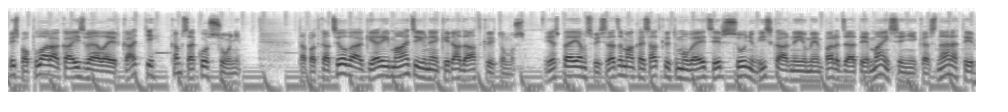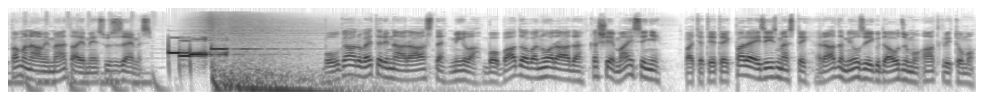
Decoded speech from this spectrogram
Vispopulārākā izvēle ir kaķi, kam sekos suņi. Tāpat kā cilvēki, arī mājdzīvnieki rada atkritumus. Iespējams, visredzamākais atkritumu veids ir suņu izkārnījumiem paredzētie maisiņi, kas nereti ir pamanāmi mētājamies uz zemes. Bulgāru veterinārā ārste Mila Bobadova norāda, ka šie maisiņi, pat ja tie tiek pareizi izmesti, rada milzīgu daudzumu atkritumu.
